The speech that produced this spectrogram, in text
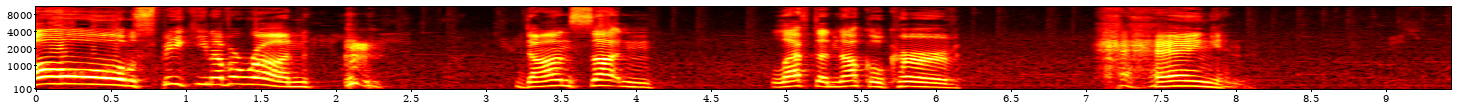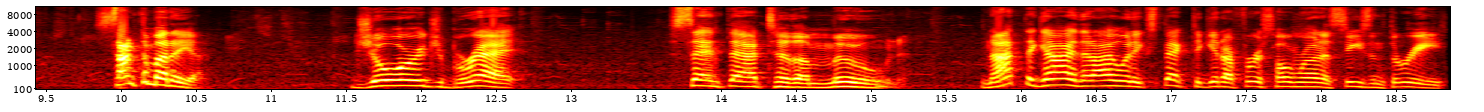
Oh, speaking of a run, Don Sutton left a knuckle curve hanging Santa Maria. George Brett sent that to the moon. Not the guy that I would expect to get our first home run of season three,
